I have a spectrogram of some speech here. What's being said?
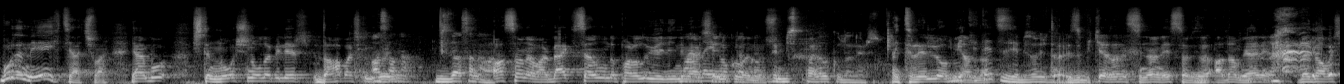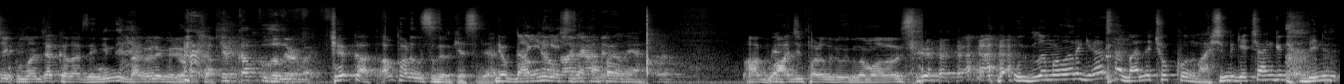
Burada neye ihtiyaç var? Yani bu işte Notion olabilir, daha başka bir böyle- Asana. Bizde Asana var. Asana var. Belki sen onun da paralı üyeliğini veya şeyini Monday.com. kullanıyorsun. Biz paralı kullanıyoruz. E, Trello bir yandan. Limited ya biz o yüzden. Biz bir kere zaten Sinan Reis. Adam yani bedava şey kullanacak kadar zengin değil. Ben öyle görüyorum şu an. CapCut kullanıyorum bak. CapCut ama paralısıdır kesin yani. Yok daha Yok yeni ya, geçti daha zaten paralıya. Evet. Abi acil paralı bir uygulama alalım. Uygulamalara girersen bende çok konu var. Şimdi geçen gün benim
